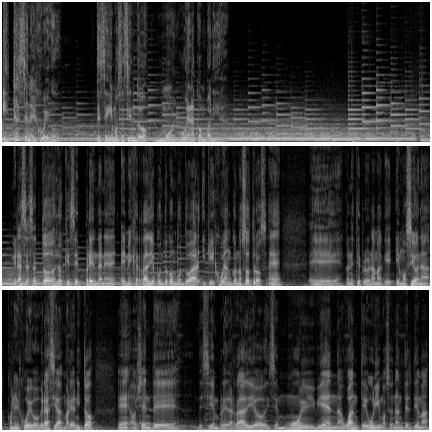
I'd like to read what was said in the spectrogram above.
Estás en el juego. Te seguimos haciendo muy buena compañía. Gracias a todos los que se prendan en mgradio.com.ar y que juegan con nosotros, ¿eh? Eh, con este programa que emociona con el juego. Gracias, Marianito, ¿eh? oyente de siempre de la radio. Dice muy bien, aguante, Uri, emocionante el tema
